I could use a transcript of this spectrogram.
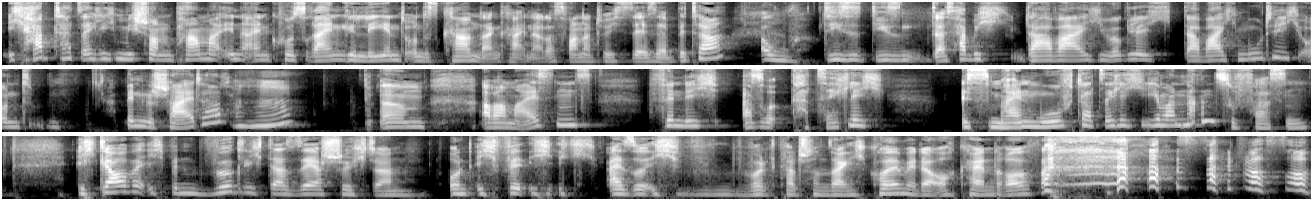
Ich habe tatsächlich mich schon ein paar Mal in einen Kuss reingelehnt und es kam dann keiner. Das war natürlich sehr, sehr bitter. Oh. Diese, diesen, das habe ich, da war ich wirklich, da war ich mutig und bin gescheitert. Ähm, aber meistens finde ich, also tatsächlich ist mein Move tatsächlich jemanden anzufassen. Ich glaube, ich bin wirklich da sehr schüchtern. Und ich finde, ich, ich, also ich wollte gerade schon sagen, ich keul mir da auch keinen drauf. Ist einfach so.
